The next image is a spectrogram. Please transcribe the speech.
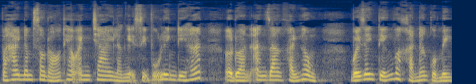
và 2 năm sau đó theo anh trai là nghệ sĩ Vũ Linh đi hát ở đoàn An Giang Khánh Hồng. Với danh tiếng và khả năng của mình,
